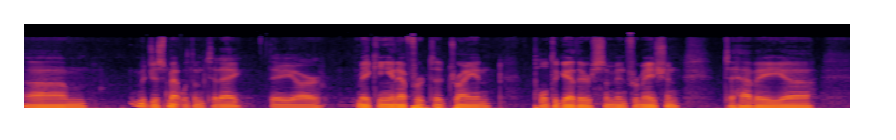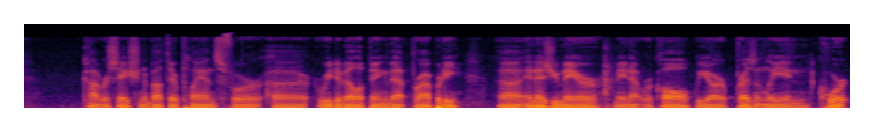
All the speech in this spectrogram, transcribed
um, we just met with them today. They are making an effort to try and pull together some information to have a uh, conversation about their plans for uh, redeveloping that property. Uh, And as you may or may not recall, we are presently in court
